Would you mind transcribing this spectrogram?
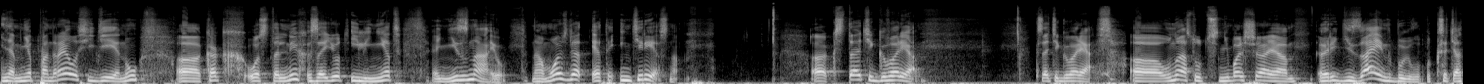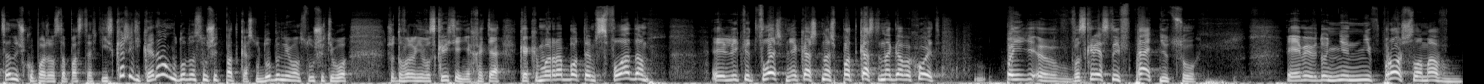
Мне понравилась идея, ну, э, как у остальных зайдет или нет, не знаю. На мой взгляд, это интересно. Э, кстати говоря, Кстати говоря, э, у нас тут небольшая редизайн был. Кстати, оценочку, пожалуйста, поставьте. И скажите, когда вам удобно слушать подкаст? Удобно ли вам слушать его что-то в районе воскресенья? Хотя, как мы работаем с Владом, и Liquid Flash, мне кажется, наш подкаст иногда выходит понед... э, воскресный в пятницу. Я имею в виду не, не в прошлом, а в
